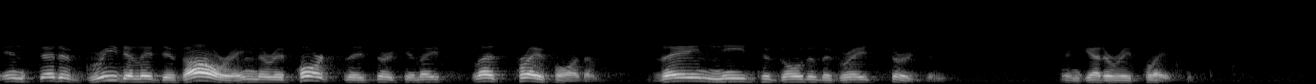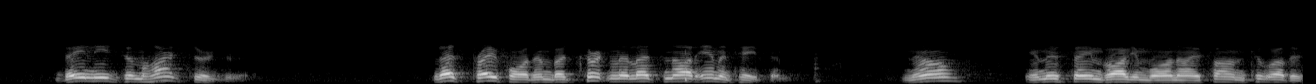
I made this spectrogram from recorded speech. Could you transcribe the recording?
instead of greedily devouring the reports they circulate, let's pray for them. They need to go to the great surgeon and get a replacement. They need some heart surgery. Let's pray for them, but certainly let's not imitate them. No, in this same volume one, I found two other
